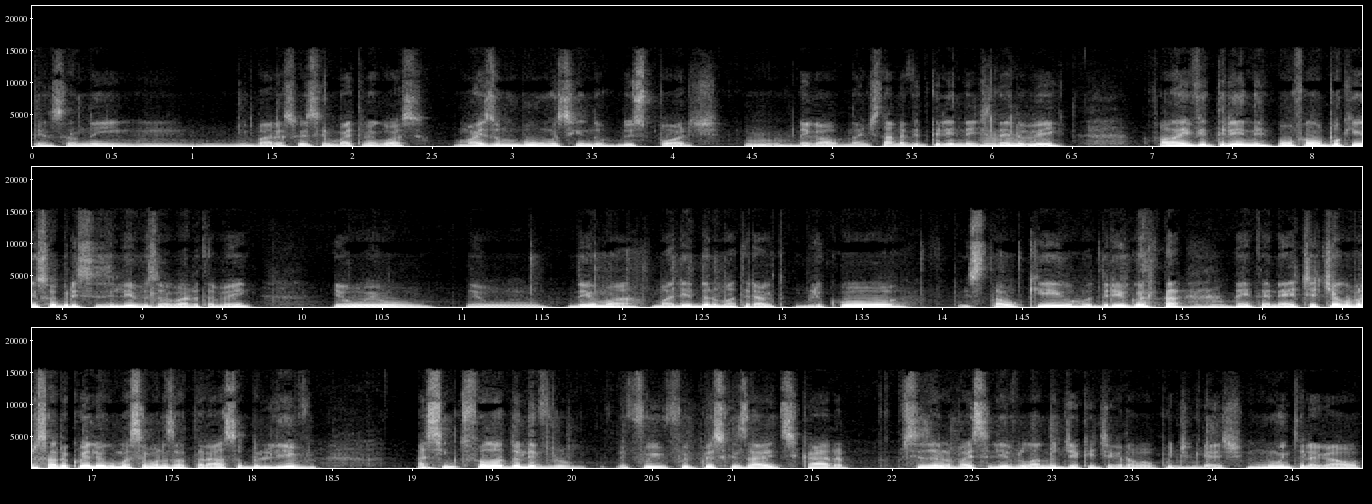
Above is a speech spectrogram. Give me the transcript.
Pensando em, em, em, várias coisas, seria um baita negócio. Mais um boom assim do, do esporte. Uhum. Legal. Não, a gente tá na vitrine, a gente uhum. tá indo uhum. bem. Falar em vitrine, vamos falar um pouquinho sobre esses livros agora também. Eu, eu, eu dei uma, uma lida no material que tu publicou, stalkei o Rodrigo na, uhum. na internet. Já tinha conversado com ele algumas semanas atrás sobre o livro. Assim que tu falou do livro, eu fui, fui pesquisar e disse, cara, precisa levar esse livro lá no dia que a gente gravar o podcast. Uhum. Muito legal.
